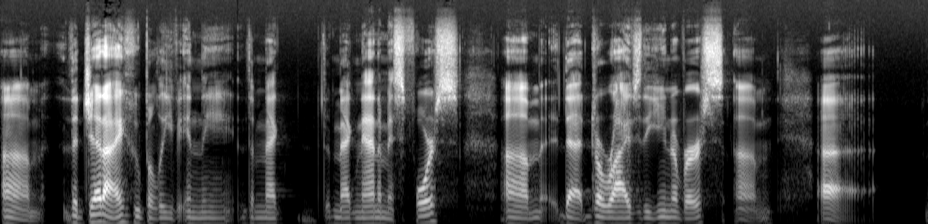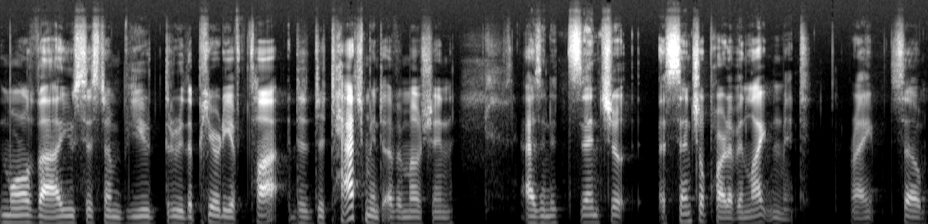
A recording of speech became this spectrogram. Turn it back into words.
Um, the Jedi who believe in the the, mag, the magnanimous force um, that derives the universe. Um, uh, moral value system viewed through the purity of thought, the detachment of emotion as an essential essential part of enlightenment, right? So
